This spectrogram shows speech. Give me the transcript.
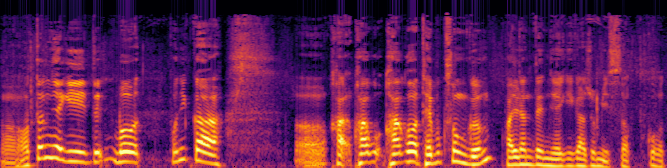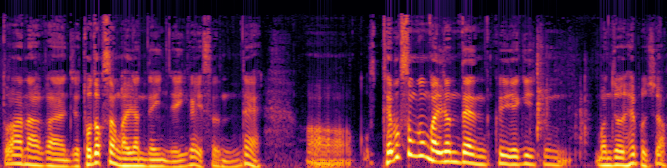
어, 어떤 얘기들 뭐 보니까 어, 가, 과거, 과거 대북 송금 관련된 얘기가 좀 있었고 또 하나가 이제 도덕성 관련된 얘기가 있었는데 어, 대북 송금 관련된 그 얘기 좀 먼저 해보죠.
